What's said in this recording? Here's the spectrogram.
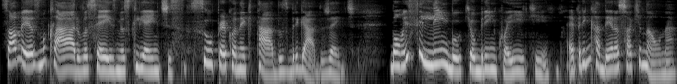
Só mesmo, claro, vocês, meus clientes, super conectados. Obrigado, gente. Bom, esse limbo que eu brinco aí, que é brincadeira, só que não, né?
